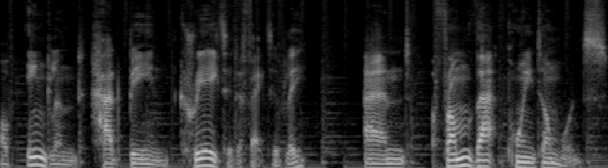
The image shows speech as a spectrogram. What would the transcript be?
of England, had been created effectively. And from that point onwards,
